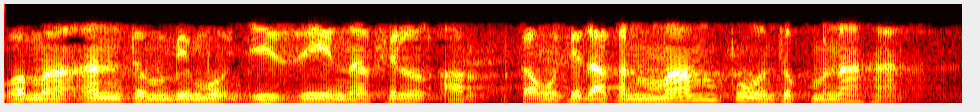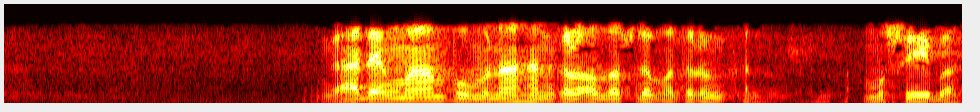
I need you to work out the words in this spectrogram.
wama antum bimu'jizina fil ard. Kamu tidak akan mampu untuk menahan. Nggak ada yang mampu menahan kalau Allah sudah menurunkan musibah.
